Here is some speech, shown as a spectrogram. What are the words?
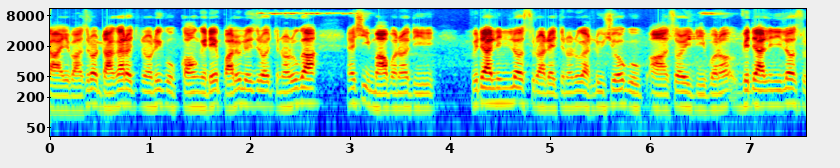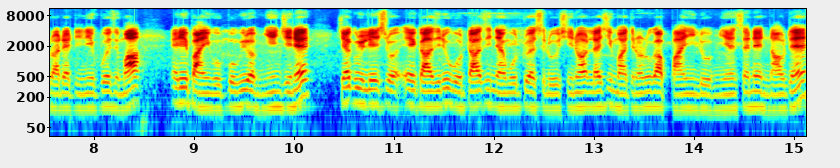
ကာရဲ့ပါဆိုတော့ဒါကတော့ကျွန်တော်တို့ကိုကောင်းခဲ့တယ်ဘာလို့လဲဆိုတော့ကျွန်တော်တို့ကလက်ရှိမှာပေါ့နော်ဒီဗီတာလီနီလော့ဆိုတာတဲ့ကျွန်တော်တို့ကလူရှော့ကိုအာ sorry ဒီပေါ့နော်ဗီတာလီနီလော့ဆိုတာတဲ့ဒီနေ့ပွဲစဉ်မှာ အဲ့ဒီဘိုင်းကိုပို့ပြီးတော့မြင်ကျင်တယ်ဂျက်ဂရီလစ်တို့အေကာစီတို့ကိုတားဆီးနိုင်မှုအတွက်ဆိုလို့ရှိရင်တော့လက်ရှိမှာကျွန်တော်တို့ကဘိုင်းလိုမြန်ဆန်တဲ့နောက်တန်း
